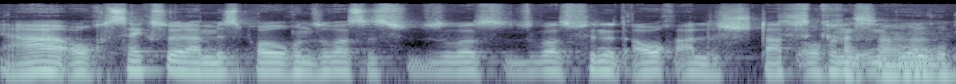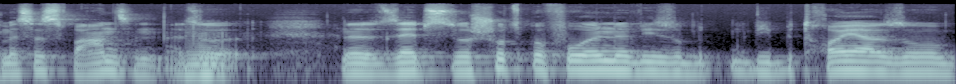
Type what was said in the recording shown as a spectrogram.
ja, auch sexueller Missbrauch und sowas, ist, sowas, sowas findet auch alles statt, auch krass, in, ja. in Wohngruppen. Es ist Wahnsinn. Also ne, selbst so Schutzbefohlene wie so wie Betreuer, so,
